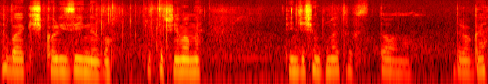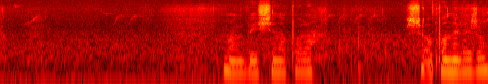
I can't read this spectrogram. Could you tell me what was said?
Chyba jakiś kolizyjny, bo praktycznie mamy 50 metrów z domu drogę. Mamy wyjście na pola. Jeszcze opony leżą.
